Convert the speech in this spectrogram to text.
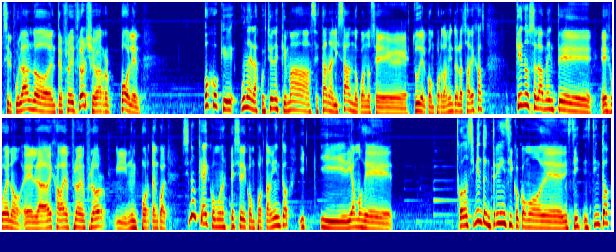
circulando entre flor y flor, llevar polen. Ojo que una de las cuestiones que más se está analizando cuando se estudia el comportamiento de las abejas, que no solamente es, bueno, eh, la abeja va en flor en flor y no importa en cuál, sino que hay como una especie de comportamiento y, y, digamos, de conocimiento intrínseco como de insti- instinto,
